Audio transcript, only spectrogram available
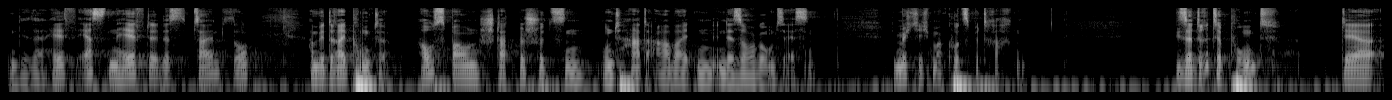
in dieser Hälfte, ersten Hälfte des Psalms, so, haben wir drei Punkte. Haus bauen, Stadt beschützen und hart arbeiten in der Sorge ums Essen. Die möchte ich mal kurz betrachten. Dieser dritte Punkt, der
